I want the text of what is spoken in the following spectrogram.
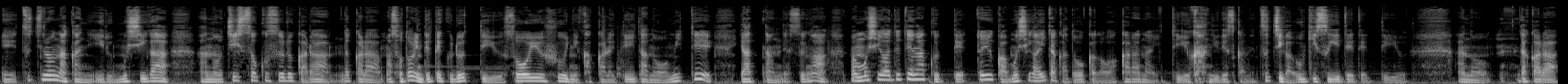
えー、土の中にいる虫が、あの、窒息するから、だから、まあ、外に出てくるっていう、そういう風に書かれていたのを見て、やったんですが、まあ、虫は出てなくって、というか、虫がいたかどうかがわからないっていう感じですかね。土が浮きすぎててっていう。あの、だから、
